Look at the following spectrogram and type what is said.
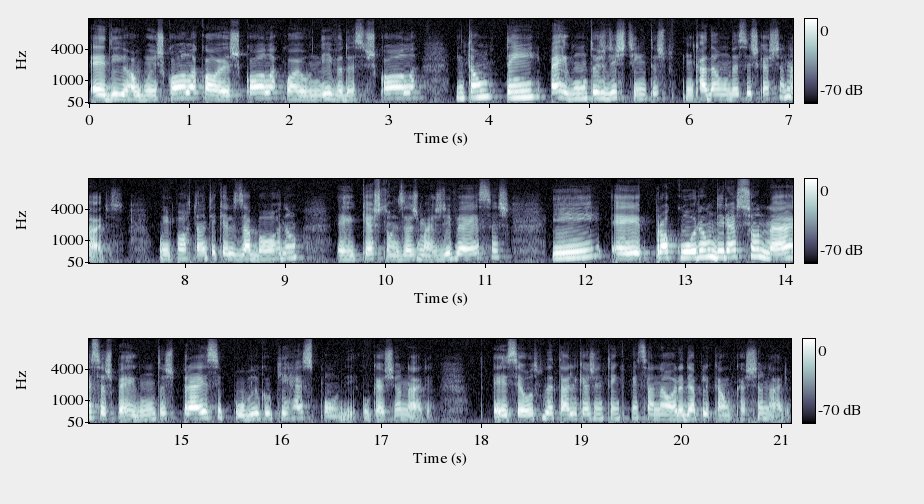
é de alguma escola, qual é a escola, qual é o nível dessa escola. Então, tem perguntas distintas em cada um desses questionários. O importante é que eles abordam é, questões as mais diversas e é, procuram direcionar essas perguntas para esse público que responde o questionário. Esse é outro detalhe que a gente tem que pensar na hora de aplicar um questionário.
